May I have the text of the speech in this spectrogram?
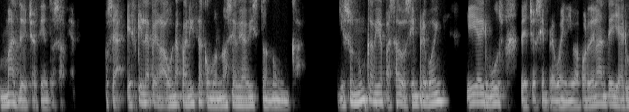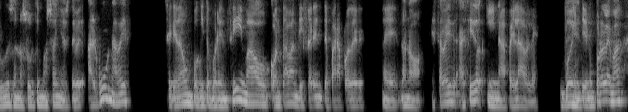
Más de 800 aviones. O sea, es que le ha pegado una paliza como no se había visto nunca. Y eso nunca había pasado. Siempre Boeing y Airbus, de hecho, siempre Boeing iba por delante y Airbus en los últimos años alguna vez se quedaba un poquito por encima o contaban diferente para poder. Eh, no, no, esta vez ha sido inapelable. Boeing tiene un problema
